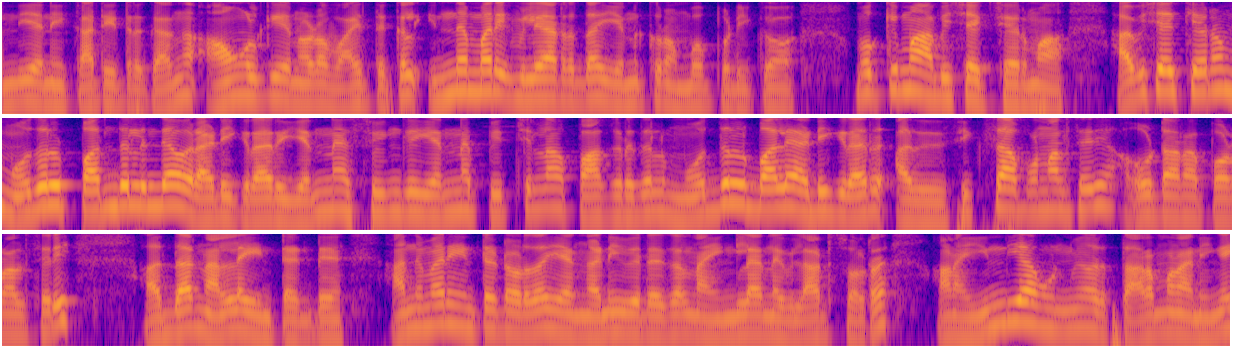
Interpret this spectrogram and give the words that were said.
இந்திய அணி காட்டிகிட்டு இருக்காங்க. அவங்களுக்கு என்னோட வாழ்த்துக்கள். இந்த மாதிரி விளையாடுறது தான் எனக்கு ரொம்ப பிடிக்கும். முக்கியமாக அபிஷேக் சர்மா. அபிஷேக் சர்மா முதல் பந்துலேருந்தே அவர் அடிக்கிறாரு. என்ன ஸ்விங்கு என்ன பிச்செல்லாம் பார்க்குறதுல முதல் பாலே அடிக்கிறாரு. அது சிக்ஸாக போனாலும் சரி அவுட் ஆனால் போனாலும் சரி அதுதான் நல்ல இன்டென்ட்டு அந்த மாதிரி இன்டென்ட்டோட தான் எங்கள் அணி வீரர்கள் நான் இங்கிலாந்து விளையாட்டு சொல்கிறேன் ஆனால் இந்தியா உண்மையாக ஒரு தரமான அணிங்க.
